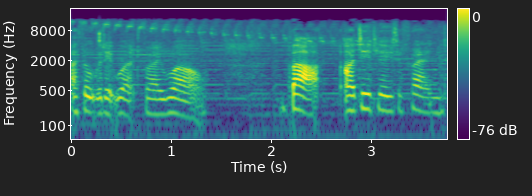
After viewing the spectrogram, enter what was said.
I thought that it worked very well. But I did lose a friend.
